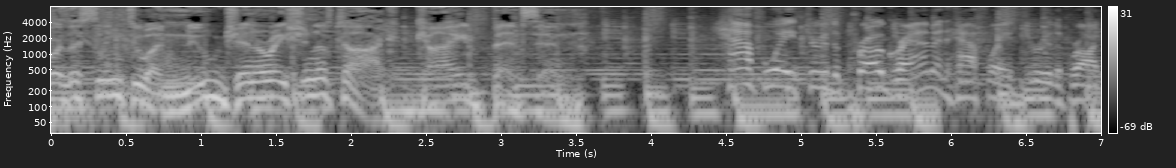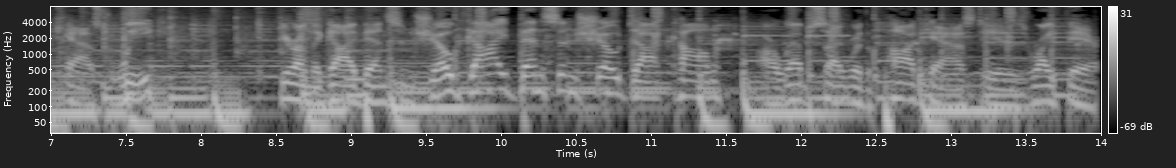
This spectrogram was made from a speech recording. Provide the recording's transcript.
You're listening to a new generation of talk. Guy Benson. halfway through the program and halfway through the broadcast week here on the Guy Benson Show. GuyBensonShow.com, our website where the podcast is right there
